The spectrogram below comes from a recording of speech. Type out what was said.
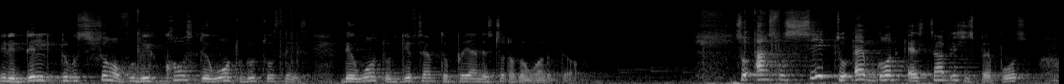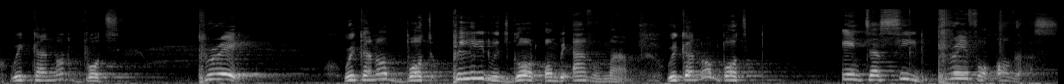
in the daily distribution of food because they want to do two things. They want to give time to prayer and the study of the Word of God. So, as we seek to help God establish His purpose, we cannot but pray. We cannot but plead with God on behalf of man. We cannot but intercede, pray for others.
